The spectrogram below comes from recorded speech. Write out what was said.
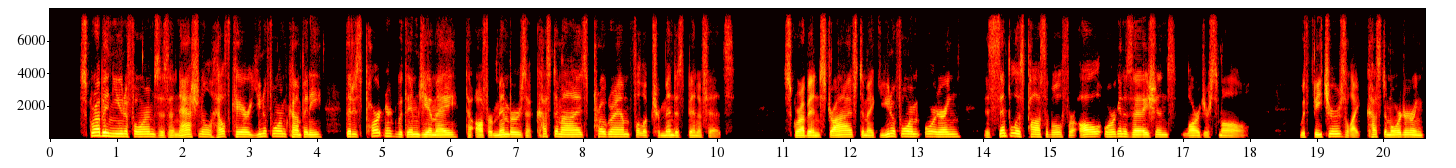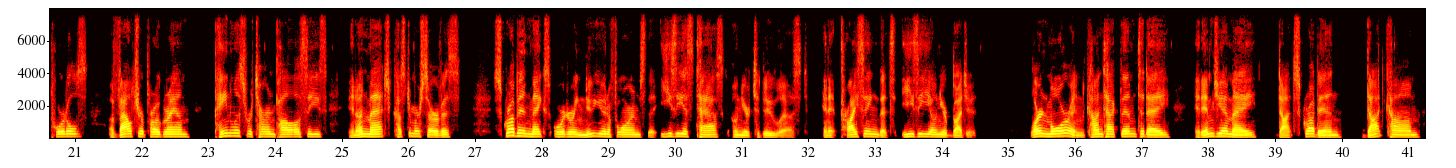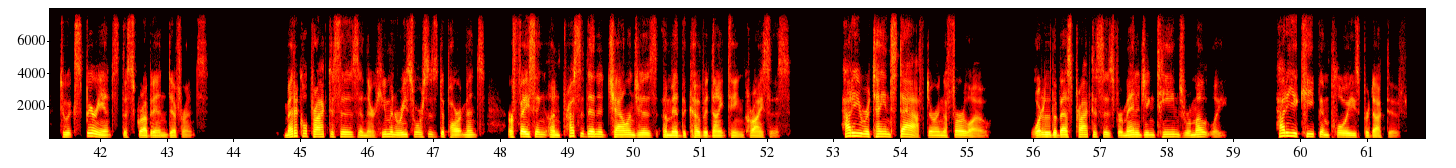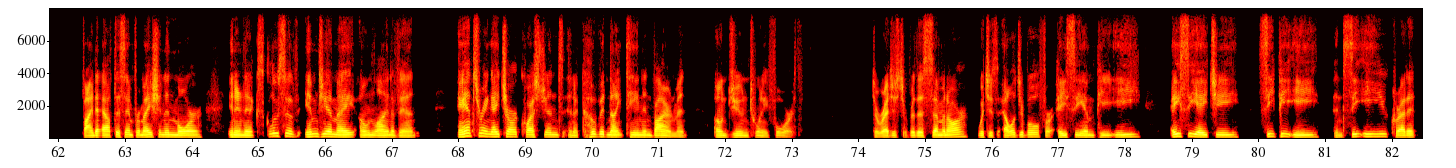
Scrubin Uniforms is a national healthcare uniform company that has partnered with MGMA to offer members a customized program full of tremendous benefits. Scrubin strives to make uniform ordering as simple as possible for all organizations, large or small. With features like custom ordering portals, a voucher program, painless return policies, and unmatched customer service, Scrubin makes ordering new uniforms the easiest task on your to-do list and at pricing that's easy on your budget. Learn more and contact them today at mgma.scrubin.com to experience the Scrubin difference. Medical practices and their human resources departments are facing unprecedented challenges amid the COVID 19 crisis. How do you retain staff during a furlough? What are the best practices for managing teams remotely? How do you keep employees productive? Find out this information and more in an exclusive MGMA online event, Answering HR Questions in a COVID 19 Environment on June 24th. To register for this seminar, which is eligible for ACMPE, ACHE, CPE, and CEU credit,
